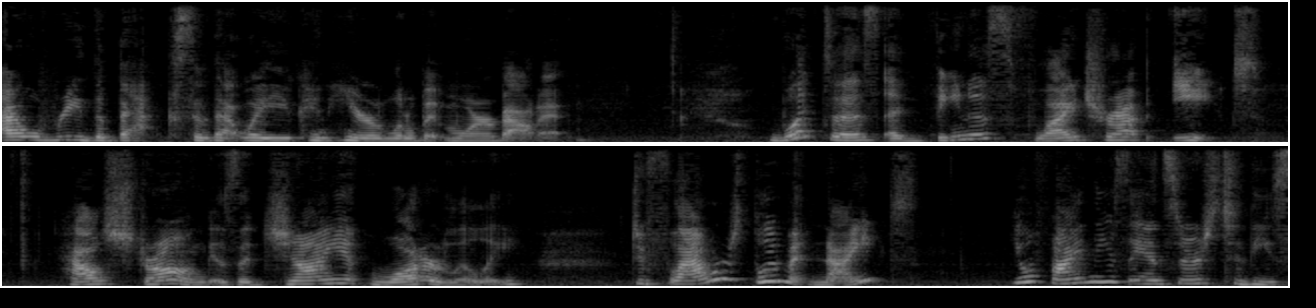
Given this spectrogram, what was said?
I will read the back so that way you can hear a little bit more about it. What does a Venus flytrap eat? How strong is a giant water lily? Do flowers bloom at night? You'll find these answers to these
